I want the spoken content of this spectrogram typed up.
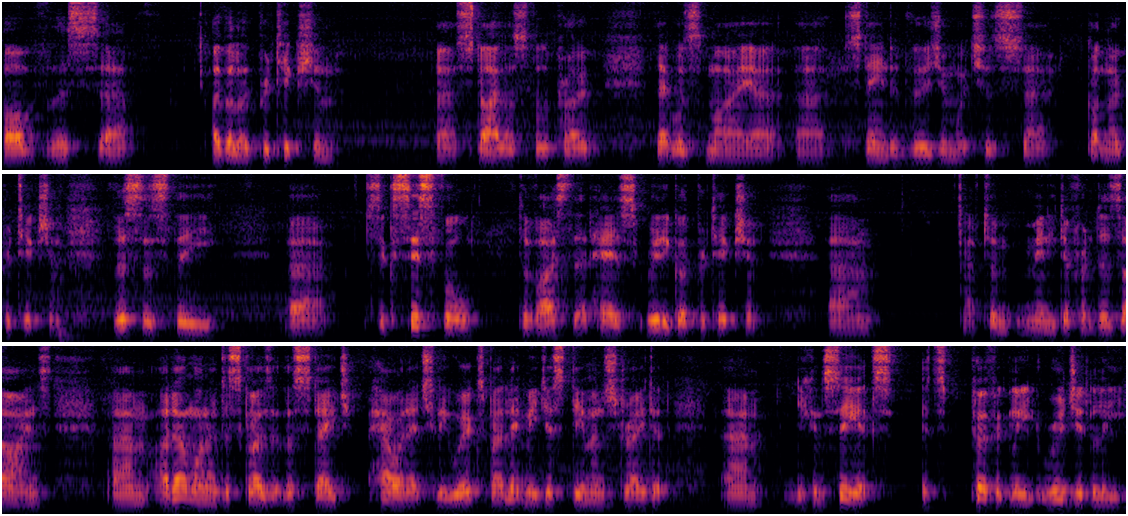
of this uh, overload protection uh, stylus for the probe. That was my uh, uh standard version, which has uh, got no protection. This is the successful device that has really good protection. Um, after many different designs. Um, I don't want to disclose at this stage how it actually works, but let me just demonstrate it. Um, you can see it's, it's perfectly rigidly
